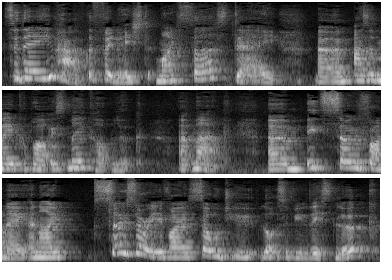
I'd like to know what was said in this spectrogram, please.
So there you have the finished, my first day um, as a makeup artist makeup look at MAC. Um, it's so funny and I'm so sorry if I sold you, lots of you, this look.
